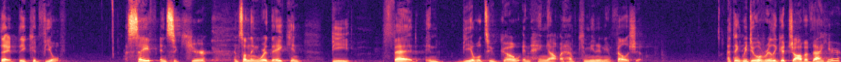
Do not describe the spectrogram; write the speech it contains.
that they could feel safe and secure, and something where they can be fed and be able to go and hang out and have community and fellowship. I think we do a really good job of that here,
